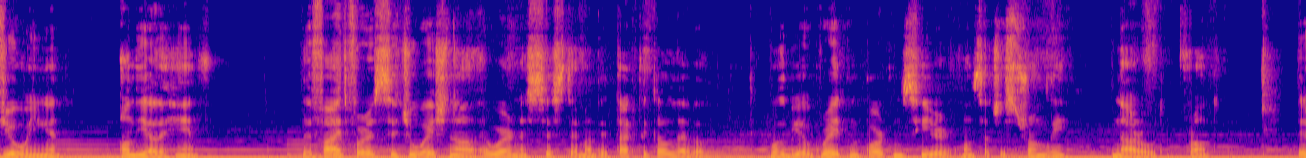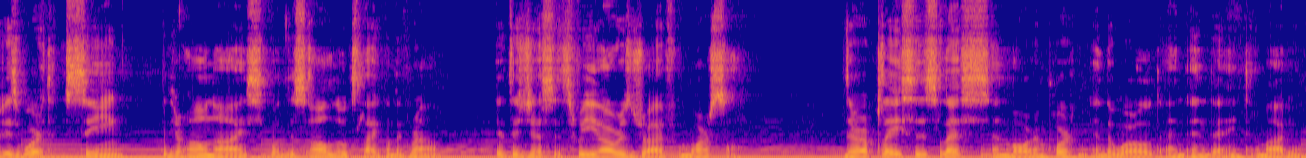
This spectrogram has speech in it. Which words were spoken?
viewing and on the other hand. The fight for a situational awareness system at the tactical level will be of great importance here on such a strongly narrowed front. It is worth seeing with your own eyes what this all looks like on the ground. It is just a three hours drive from Warsaw. There are places less and more important in the world and in the Intermarium.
